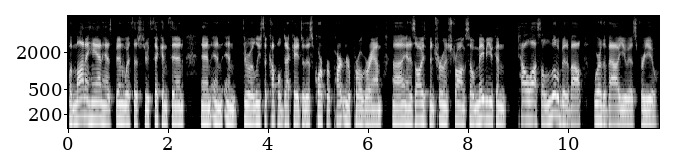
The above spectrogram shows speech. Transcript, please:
but Monaghan has been with us through thick and thin, and and and through at least a couple decades of this corporate partner program, uh, and has always been true and strong. So maybe you can tell us a little bit about where the value is for you.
